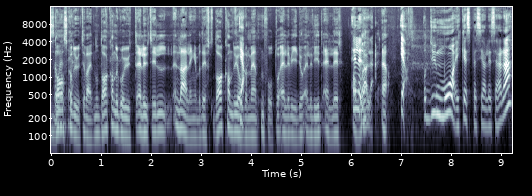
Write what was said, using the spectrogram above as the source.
Og da skal du ut i verden, og da kan du gå ut, eller ut i en lærlingbedrift. og Da kan du jobbe Ja. med enten foto eller video eller lyd eller alle. Eller alle. Ja. Ja, og du må ikke spesialisere deg,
